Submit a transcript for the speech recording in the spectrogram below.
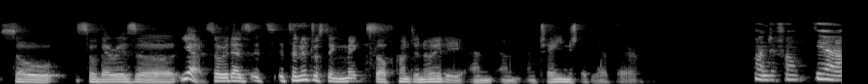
so so there is a yeah. So it has it's it's an interesting mix of continuity and and, and change that you have there. Wonderful. Yeah.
